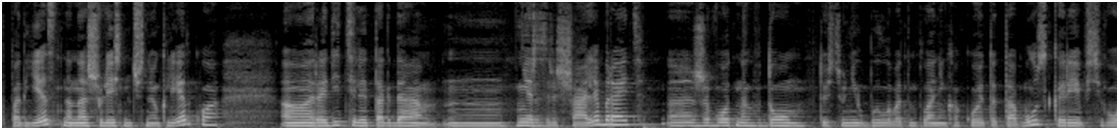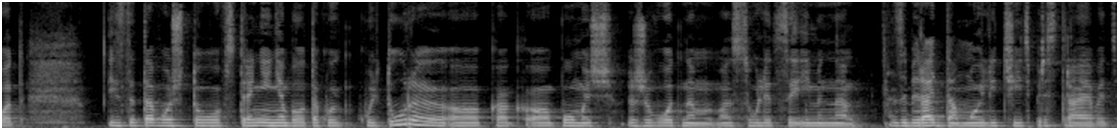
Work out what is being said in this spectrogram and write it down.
в подъезд на нашу лестничную клетку. А, родители тогда не разрешали брать э, животных в дом, то есть у них было в этом плане какое-то табу, скорее всего, от из-за того, что в стране не было такой культуры, э, как помощь животным с улицы, именно забирать домой, лечить, пристраивать.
